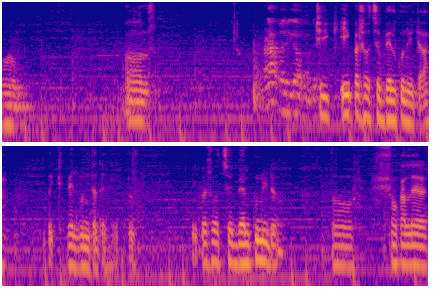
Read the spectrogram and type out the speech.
বড়। আর ঠিক এই পাশে হচ্ছে বেলকুনিটা। বেলকুনিটা দেখে একটু। এই পাশে হচ্ছে বেলকুনিটা। তো সকালের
